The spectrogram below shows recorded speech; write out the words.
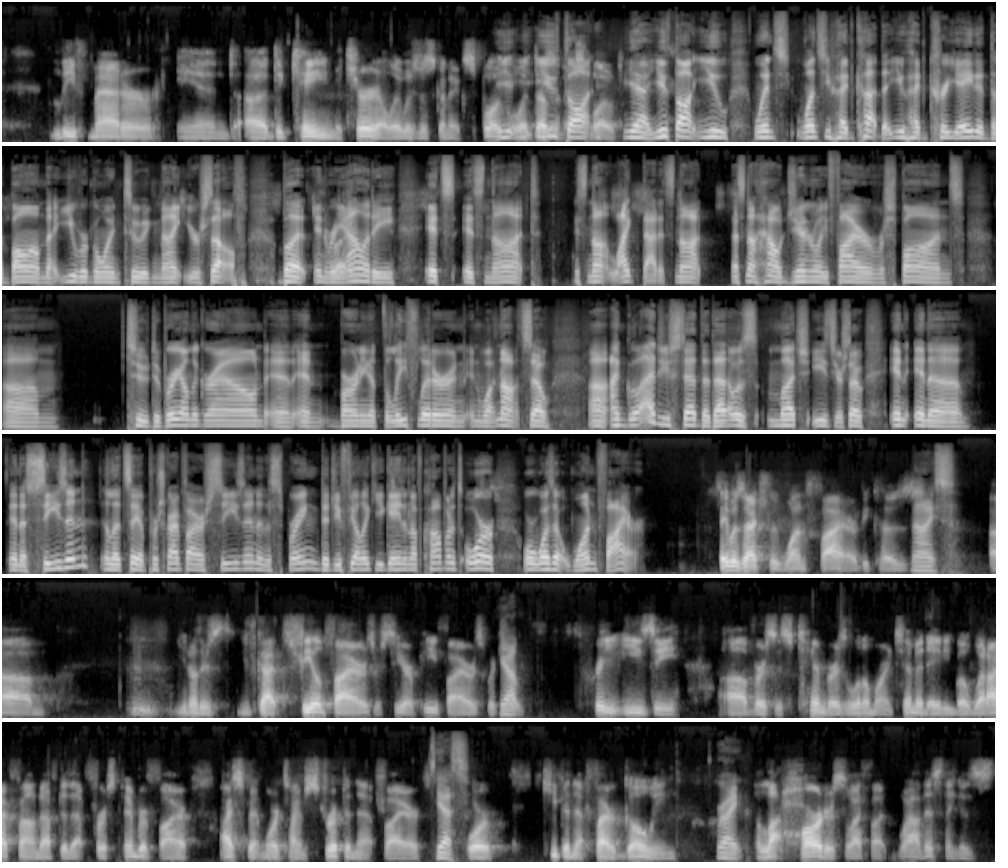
leaf matter and uh, decaying material, it was just going to explode. You, well, it doesn't thought, explode. yeah, you thought you once once you had cut that you had created the bomb that you were going to ignite yourself, but in Right. reality, it's it's not it's not like that. It's not that's not how generally fire responds um, to debris on the ground and and burning up the leaf litter and and whatnot. So uh, I'm glad you said that that was much easier. So in in a in a season, let's say a prescribed fire season in the spring, did you feel like you gained enough confidence, or or was it one fire? It was actually one fire because, Nice. um, you know, there's you've got field fires or CRP fires, which Yep. are pretty easy. Uh, versus timber is a little more intimidating. But what I found after that first timber fire, I spent more time stripping that fire Yes. or keeping that fire going Right. a lot harder. So I thought, wow, this thing is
